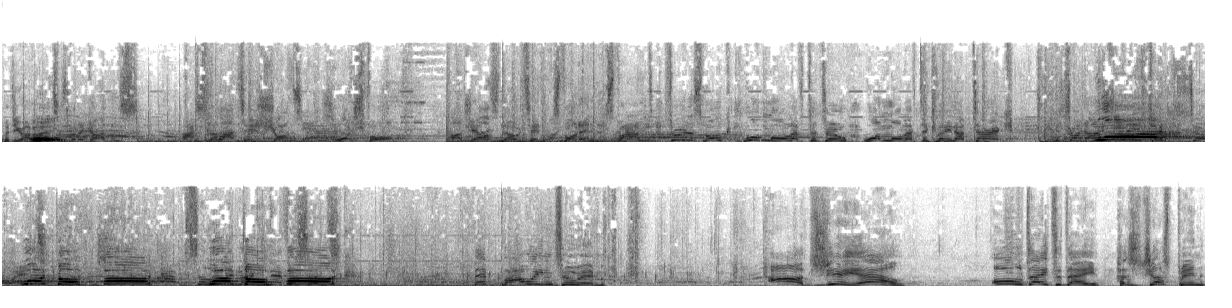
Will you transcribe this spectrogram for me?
but do you have Oh. answers for the guns? Asuna lands his shot. Watch for. RGL's noted, spotted, spammed, through the smoke. One more left to do. One more left to clean up. Derrek is trying to What? isolate. He can't do it. What the fuck? Absolutely What the fuck? They're bowing to him. RGL all day today has just been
